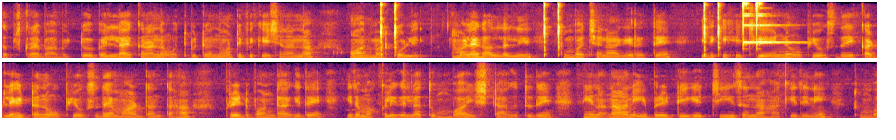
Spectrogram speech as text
ಸಬ್ಸ್ಕ್ರೈಬ್ ಆಗಿಬಿಟ್ಟು ಬೆಲ್ ಐಕನನ್ನು ಒತ್ತಿಬಿಟ್ಟು ನೋಟಿಫಿಕೇಷನನ್ನು ಆನ್ ಮಾಡ್ಕೊಳ್ಳಿ. ಮಳೆಗಾಲದಲ್ಲಿ ತುಂಬ ಚೆನ್ನಾಗಿರುತ್ತೆ. ಇದಕ್ಕೆ ಹೆಚ್ಚಿಗೆ ಎಣ್ಣೆ ಉಪಯೋಗಿಸದೆ, ಕಡಲೆ ಹಿಟ್ಟನ್ನು ಉಪಯೋಗಿಸದೆ ಮಾಡಿದಂತಹ ಬ್ರೆಡ್ ಬಾಂಡ್ ಆಗಿದೆ. ಇದು ಮಕ್ಕಳಿಗೆಲ್ಲ ತುಂಬ ಇಷ್ಟ ಆಗುತ್ತದೆ. ನೀನು, ನಾನು ಈ ಬ್ರೆಡ್ಡಿಗೆ ಚೀಸನ್ನು ಹಾಕಿದ್ದೀನಿ. ತುಂಬ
